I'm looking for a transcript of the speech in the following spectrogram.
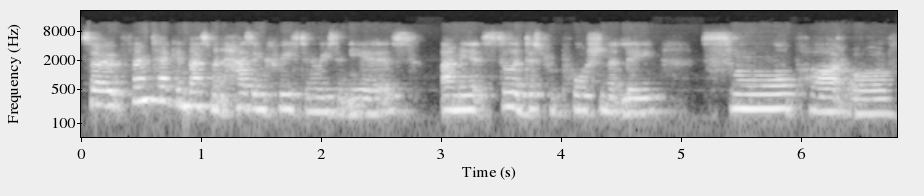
So femtech investment has increased in recent years. I mean, it's still a disproportionately small part of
